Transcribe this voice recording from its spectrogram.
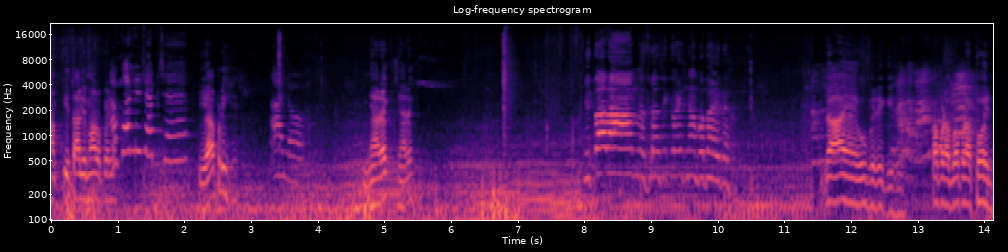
આમ એ તાલી મારો પેલો. કોની શપ છે? એ આપણી છે. હાલો. ત્યાં રાખ ત્યાં રાખ. સીતારામ ને જય શ્રી કૃષ્ણ બધાય રે. ઊભી આ ઊભી રહી ગઈ છે. કપડા બપડા ધોઈને.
